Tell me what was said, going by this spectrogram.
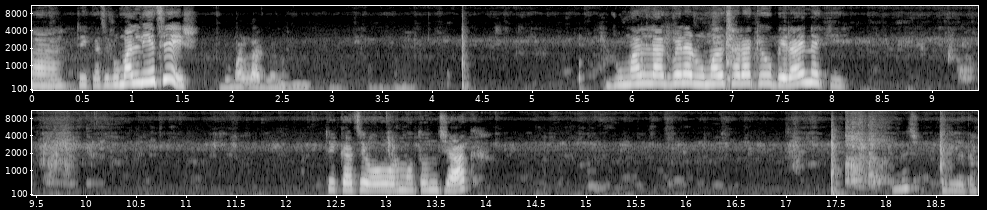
হ্যাঁ ঠিক আছে। রুমাল নিয়েছিস? রুমাল লাগবে না। রুমাল লাগবে না রুমাল ছাড়া কেউ বেরায় নাকি? ঠিক আছে ও ওর মতন যাক। দিয়ে দাও।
